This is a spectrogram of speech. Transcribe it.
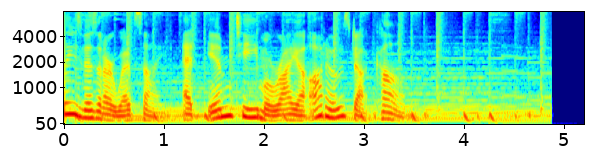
Please visit our website at mtmoriahautos.com.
